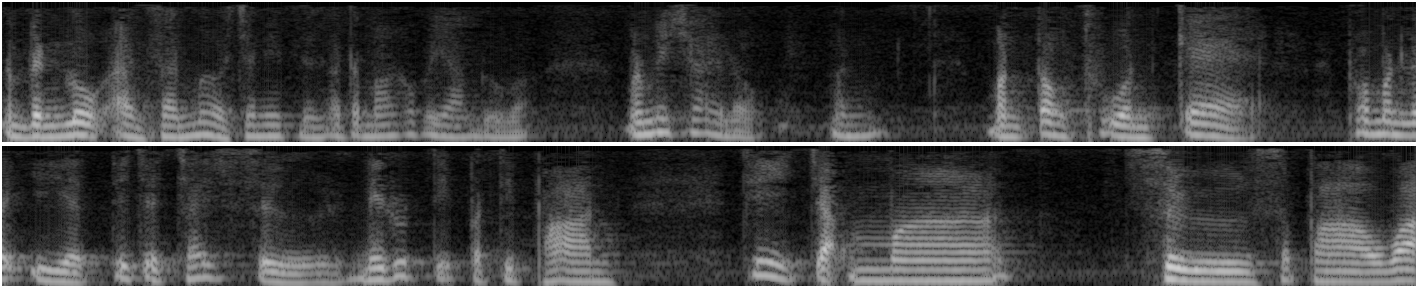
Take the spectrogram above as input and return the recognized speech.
มันเป็นโรคอัลไซเมอร์ชนิดหนึ่งอาตมาก็พยายามดูว่า มันไม่ใช่หรอก มันมันต้องทวนแก้ เพราะมันละเอียดที่จะใช้สื่อในรุติปฏิพานที่จะมาสื่อสภาวะ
